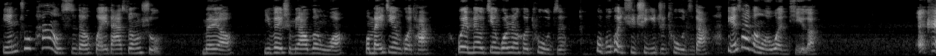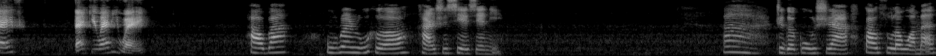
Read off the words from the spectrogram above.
连珠炮似的回答松鼠：“没有。你为什么要问我？我没见过它，我也没有见过任何兔子。我不会去吃一只兔子的。别再问我问题了。” Okay. Thank you anyway. 好吧，无论如何，还是谢谢你。啊，这个故事啊，告诉了我们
